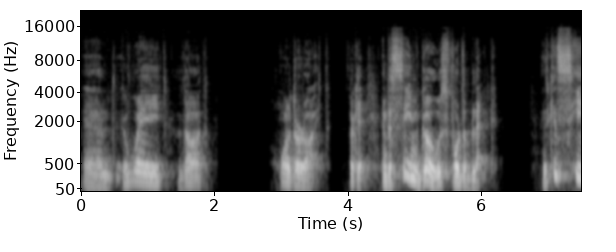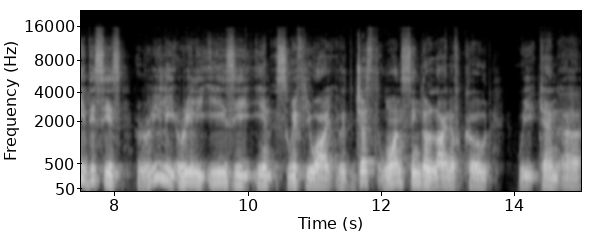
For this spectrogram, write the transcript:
and weight dot the right. Okay, and the same goes for the black. As you can see, this is really, really easy in Swift UI. With just one single line of code, we can uh,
